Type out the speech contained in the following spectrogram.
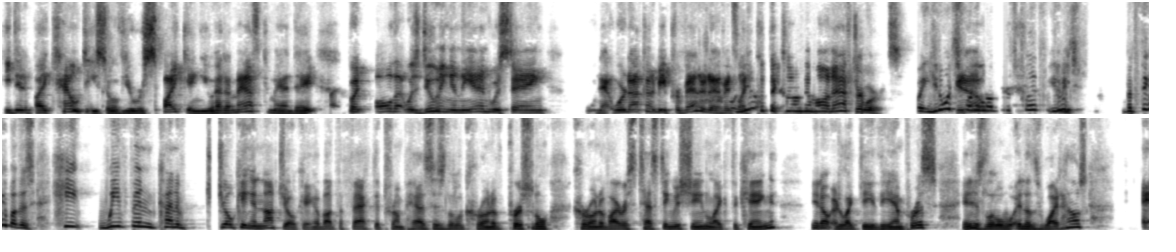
he did it by county. So if you were spiking you had a mask mandate. But all that was doing in the end was saying that we're not going to be preventative. It's Well, like put the condom on afterwards. But you know what's You funny know? about this, Cliff? You know I mean- what's, but think about this. He, we've been kind of joking and not joking about the fact that Trump has his little corona personal coronavirus testing machine, like the king, you know, or like the the empress in his little in his White House. Eh,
